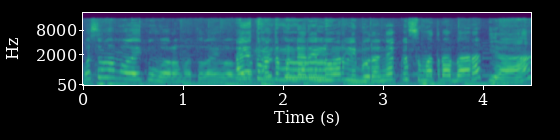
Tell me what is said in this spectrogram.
Wassalamualaikum warahmatullahi wabarakatuh. Ayo teman-teman dari luar liburannya ke Sumatera Barat ya.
